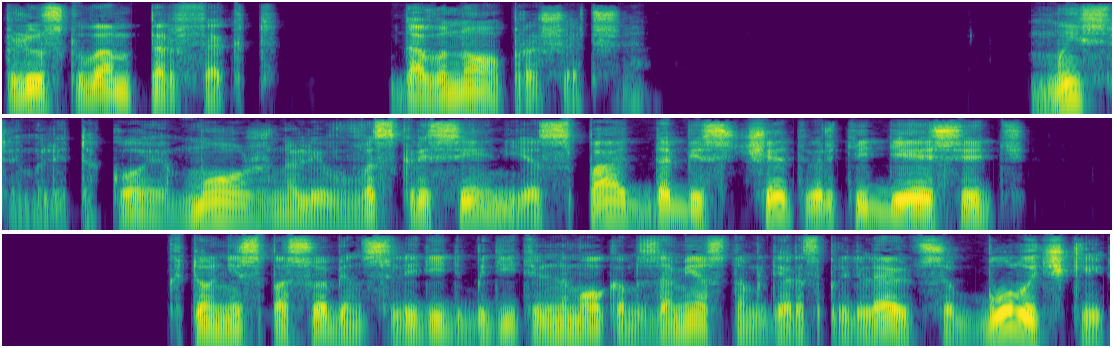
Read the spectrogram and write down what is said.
плюс к вам перфект, давно прошедшее. Мыслимо ли такое? Можно ли в воскресенье спать до без четверти десять? Кто не способен следить бдительным оком за местом, где распределяются булочки,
